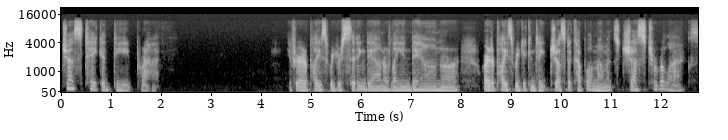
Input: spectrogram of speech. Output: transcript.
just take a deep breath. If you're at a place where you're sitting down or laying down or or at a place where you can take just a couple of moments just to relax.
